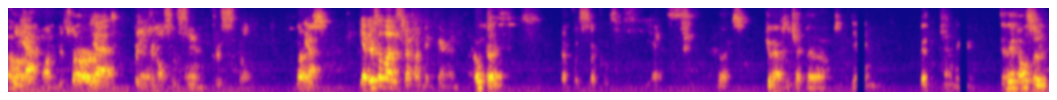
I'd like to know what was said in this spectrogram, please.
Oh uh, yeah. on guitar, Yeah. but you can also see Kris film, Nice. Yeah. There's a lot of stuff on Mick Farren. Okay. Memphis Psychosis. Yes. Nice. Gonna have to check that out. Yeah. And then also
